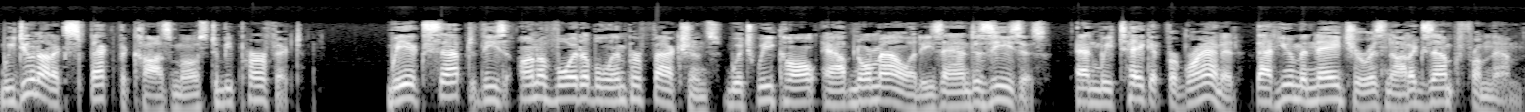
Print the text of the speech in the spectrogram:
we do not expect the cosmos to be perfect. We accept these unavoidable imperfections, which we call abnormalities and diseases, and we take it for granted that human nature is not exempt from them.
